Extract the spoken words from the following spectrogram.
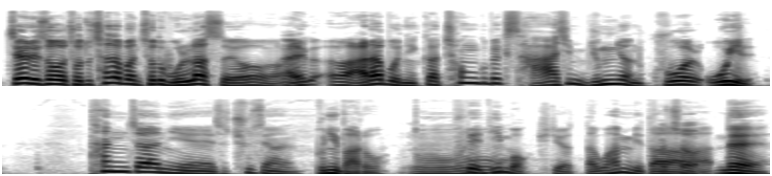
제가 그래서 저도 찾아봤 저도 몰랐어요. 네. 알, 어, 알아보니까 1946년 9월 5일 탄자니아에서 출생한 분이 바로 프레디 머큐리였다고 합니다. 그렇죠. 네.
